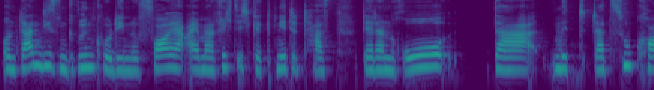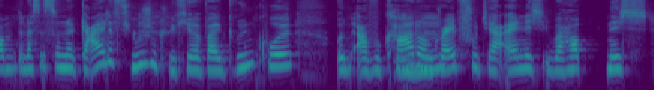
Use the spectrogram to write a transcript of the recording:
und dann diesen Grünkohl, den du vorher einmal richtig geknetet hast, der dann roh da mit dazu kommt. Und das ist so eine geile Fusion-Küche, weil Grünkohl und Avocado mhm. und Grapefruit ja eigentlich überhaupt nicht,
